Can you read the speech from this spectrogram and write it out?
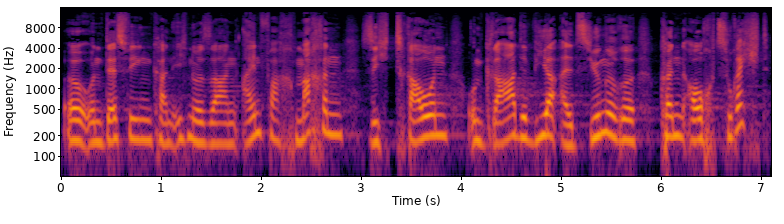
Äh, und deswegen kann ich nur sagen, einfach machen, sich trauen. Und gerade wir als Jüngere können auch zu Recht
